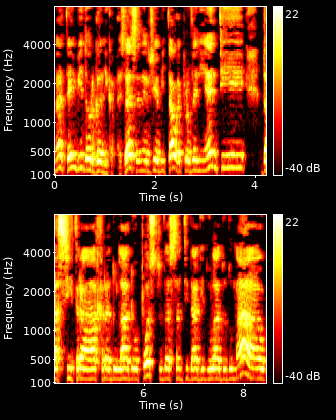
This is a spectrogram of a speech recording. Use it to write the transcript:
né? tem vida orgânica, mas essa energia vital é proveniente da Sitra Achra, do lado oposto da santidade, do lado do mal,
